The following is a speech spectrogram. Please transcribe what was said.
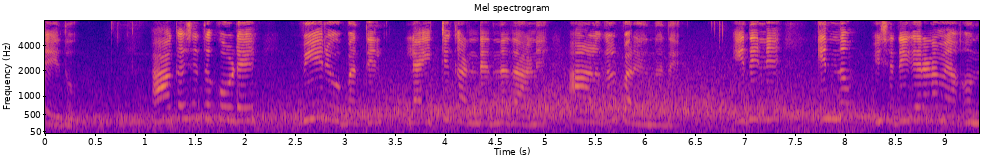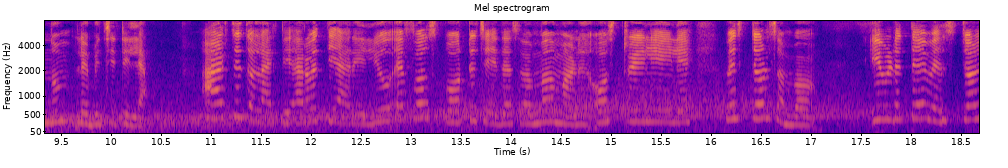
ചെയ്തു. ആകാശത്ത് കൂടെ വി രൂപത്തിൽ ലൈറ്റ് കണ്ടെന്നതാണ് ആളുകൾ പറയുന്നത്. ഇതിന് ഇന്നും വിശദീകരണം ഒന്നും ലഭിച്ചിട്ടില്ല. ആയിരത്തി തൊള്ളായിരത്തി അറുപത്തി ആറിൽ യു എഫ് ഒ സ്പോർട്ട് ചെയ്ത സംഭവമാണ് ഓസ്ട്രേലിയയിലെ വെസ്റ്റോൾ സംഭവം. ഇവിടുത്തെ വെസ്റ്റോൾ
